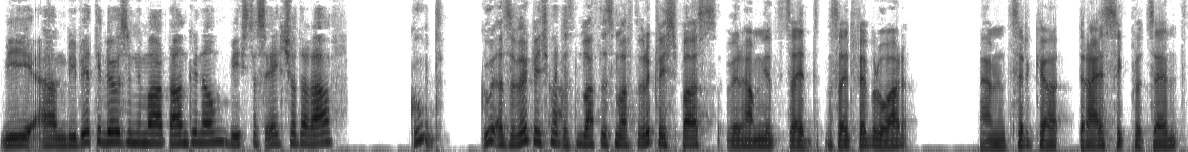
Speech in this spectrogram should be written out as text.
Wie, ähm, wie wird die Lösung im Markt angenommen? Wie ist das Echo darauf? Gut, gut, also wirklich gut. Das macht, das macht wirklich Spaß. Wir haben jetzt seit, seit Februar ähm, circa 30 Prozent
